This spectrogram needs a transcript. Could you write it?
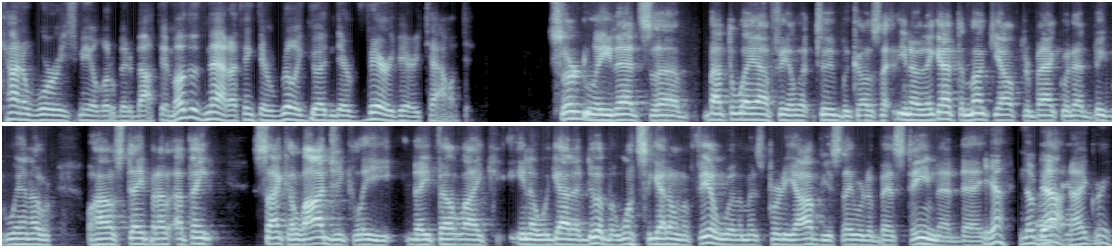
kind of worries me a little bit about them. Other than that, I think they're really good and they're very, very talented. Certainly, that's uh, about the way I feel it too, because you know they got the monkey off their back with that big win over Ohio State, but I, I think psychologically they felt like you know we got to do it. But once they got on the field with them, it's pretty obvious they were the best team that day. Yeah, no doubt, uh, I agree.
